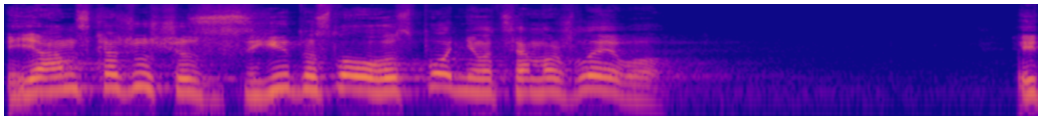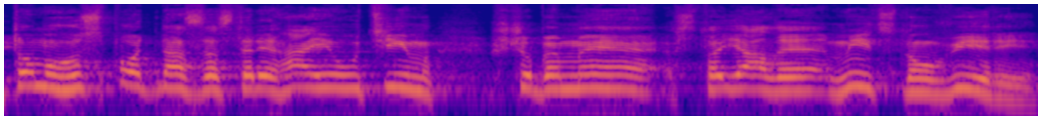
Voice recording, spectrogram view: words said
І я вам скажу, що згідно Слова Господнього це можливо. І тому Господь нас застерігає у тім, щоб ми стояли міцно в вірі.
